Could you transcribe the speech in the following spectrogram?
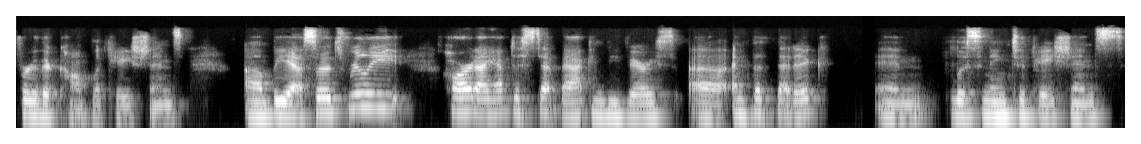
further complications. Um, but yeah so it's really hard. I have to step back and be very uh, empathetic and listening to patients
